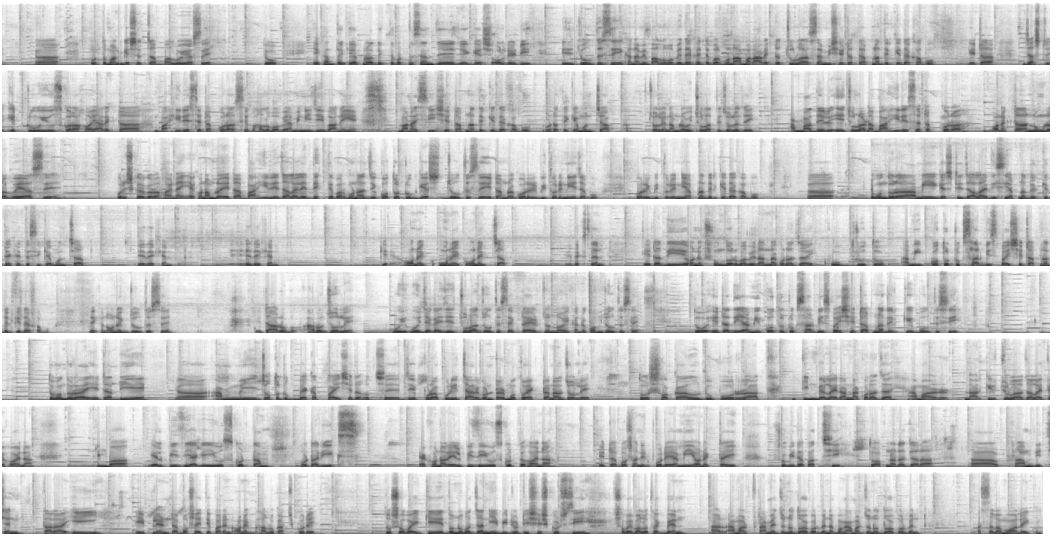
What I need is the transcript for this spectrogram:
বর্তমান গ্যাসের চাপ ভালোই আছে। তো এখান থেকে আপনারা দেখতে পারতেছেন যে যে গ্যাস অলরেডি চলতেছে এখানে আমি ভালোভাবে দেখাইতে পারব না। আমার আরেকটা চুলা আছে, আমি সেটাতে আপনাদেরকে দেখাবো। এটা জাস্ট একটু ইউজ করা হয়। আরেকটা বাহিরে সেট করা আছে। ভালোভাবে আমি নিজেই বানিয়ে, বানাইছি, সেটা আপনাদেরকে দেখাবো। ওটাতে কেমন চাপ। চলেন আমরা ওই চুলাতে চলে যাই। আমাদের এই চুলাটা বাহিরে সেট করা অনেকটা নোংরা হয়ে আছে, পরিষ্কার করা হয় নাই। এখন আমরা এটা বাহিরে জ্বালালে দেখতে পারব না যে কতটুক গ্যাস জ্বলতেছে, এটা আমরা ঘরের ভিতরে নিয়ে যাব। ঘরের ভিতরে নিয়ে আপনাদেরকে দেখাবো। বন্ধুরা, আমি গ্যাসটি জ্বালাই দিছি, আপনাদেরকে দেখাইতেছি কেমন চাপ। এ দেখেন এ দেখেন অনেক অনেক অনেক চাপ। এ দেখছেন? এটা দিয়ে অনেক সুন্দরভাবে রান্না করা যায়, খুব দ্রুত। আমি কতটুক সার্ভিস পাই সেটা আপনাদেরকে দেখাবো। দেখেন অনেক জ্বলতেছে। এটা আরও আরও জ্বলে। ওই ওই জায়গায় যে চুলা জ্বলতেছে একটা, এর জন্য এখানে কম জ্বলতেছে। তো এটা দিয়ে আমি কতটুক সার্ভিস পাই সেটা আপনাদেরকে বলতেছি। তো বন্ধুরা, এটা দিয়ে আমি যতটুক ব্যাকআপ পাই সেটা হচ্ছে যে পুরাপুরি চার ঘণ্টার মতো একটানা জ্বলে। তো সকাল, দুপুর, রাত তিন বেলায় রান্না করা যায়। আমার নারকির চুলা জ্বালাইতে হয় না। কিংবা এলপিজি আগে ইউজ করতাম, ওটা রিক্স। এখন আর এলপিজি ইউজ করতে হয় না। এটা বসানোর পরে আমি অনেকটাই সুবিধা পাচ্ছি। তো আপনারা যারা ফার্ম দিচ্ছেন, তারা এই এই প্ল্যানটা বসাইতে পারেন। অনেক ভালো কাজ করে। তো সবাইকে ধন্যবাদ জানিয়ে ভিডিওটি শেষ করছি। সবাই ভালো থাকবেন। আর আমার ফার্মের জন্য দোয়া করবেন এবং আমার জন্য দোয়া করবেন। আসসালামু আলাইকুম।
